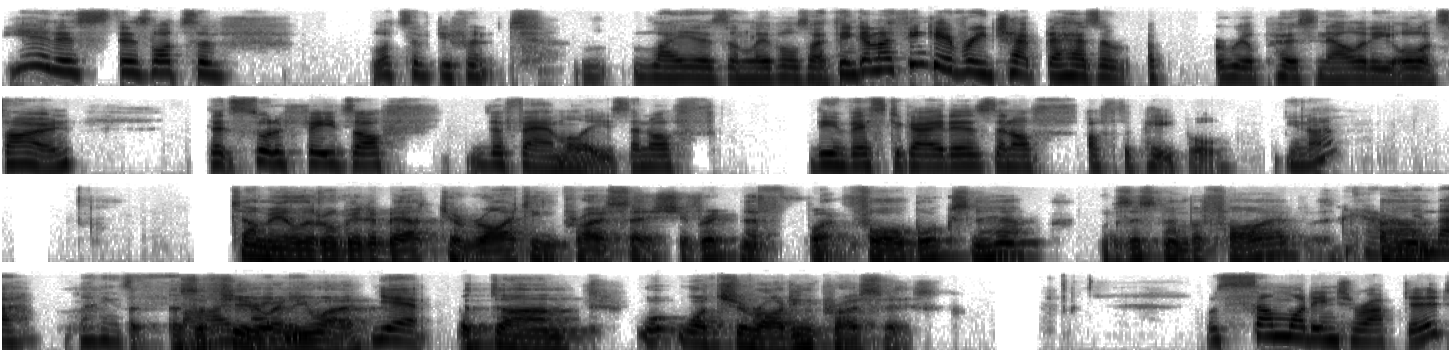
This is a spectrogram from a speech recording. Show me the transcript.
yeah, there's there's lots of lots of different layers and levels, I think, and I think every chapter has a, a, a real personality all its own that sort of feeds off the families and off the investigators and off off the people you know tell me a little bit about your writing process you've written a, what four books now was this number five i can't um, remember I think it's There's a few maybe. anyway. Yeah, But um, wh- what's your writing process? was somewhat interrupted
